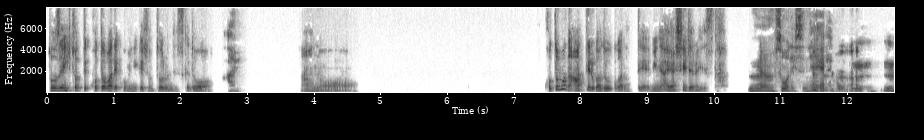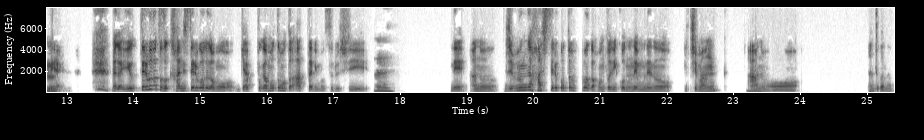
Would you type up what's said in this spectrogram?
当然人って言葉でコミュニケーション取るんですけど、はい。あの、言葉が合ってるかどうかだってみんな怪しいじゃないですか。うん、そうですね。うん。うん。ね。なんか言ってることと感じてることがもうギャップがもともとあったりもするし、うん。ね、あの、自分が発してる言葉が本当にこのね、胸の一番、あ、の、なんていうかな、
